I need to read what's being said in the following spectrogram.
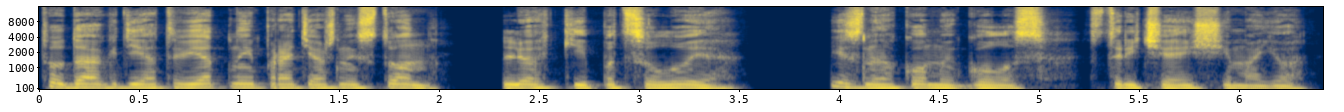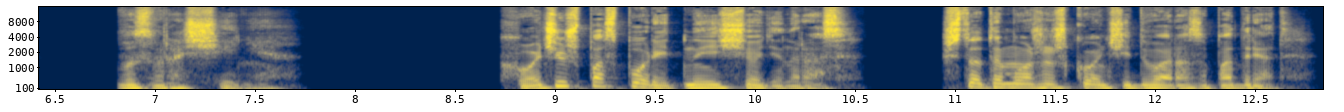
Туда, где ответный протяжный стон, легкие поцелуи и знакомый голос, встречающий мое возвращение. Хочешь поспорить на еще один раз? Что ты можешь кончить два раза подряд?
